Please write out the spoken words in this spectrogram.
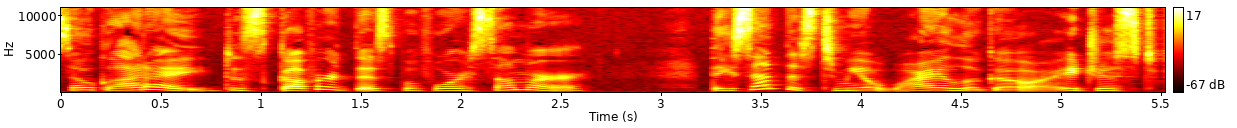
So glad I discovered this before summer. They sent this to me a while ago. I just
